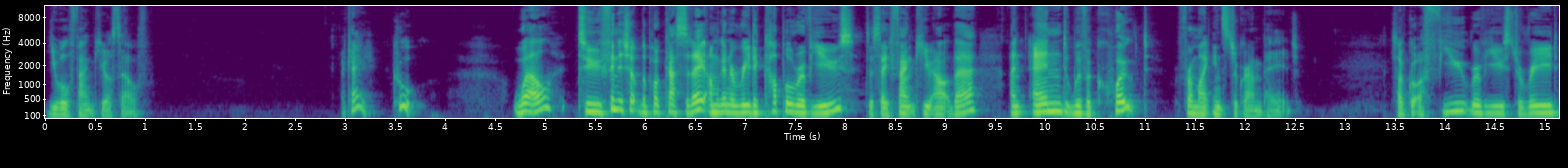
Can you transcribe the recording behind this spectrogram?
you will thank yourself. Okay, cool. Well, to finish up the podcast today, I'm going to read a couple reviews to say thank you out there and end with a quote from my Instagram page. So I've got a few reviews to read.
